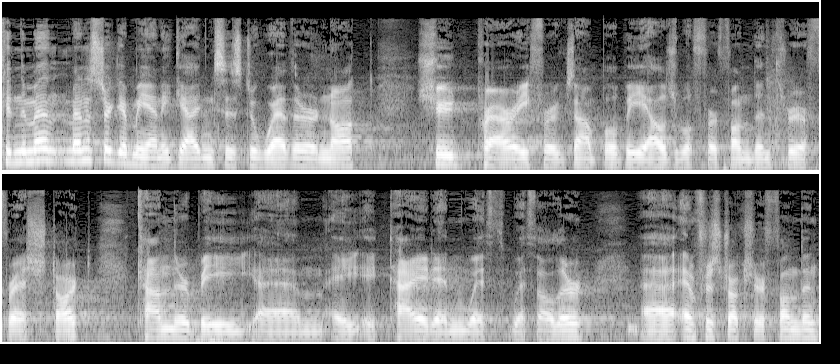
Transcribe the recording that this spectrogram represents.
can the Minister give me any guidance as to whether or not should Priory, for example, be eligible for funding through a fresh start? Can there be um, a, a tied in with, with other uh, infrastructure funding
